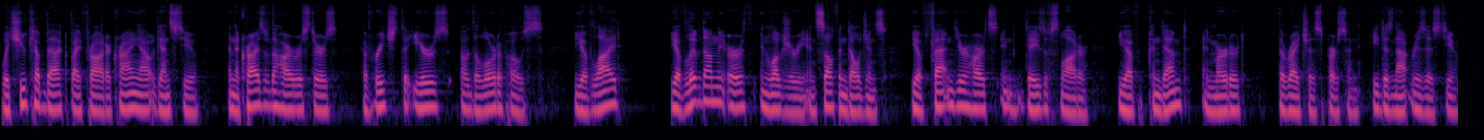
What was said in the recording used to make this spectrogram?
which you kept back by fraud, are crying out against you, and the cries of the harvesters have reached the ears of the Lord of hosts. You have lied you have lived on the earth in luxury and self indulgence. You have fattened your hearts in days of slaughter. You have condemned and murdered the righteous person. He does not resist you.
